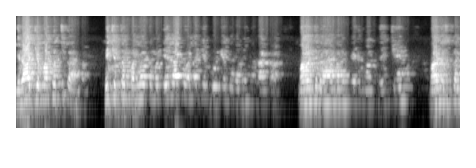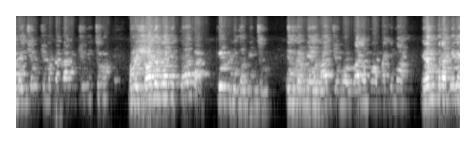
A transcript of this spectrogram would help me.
నీ రాజ్యం మాకొచ్చు కాక నీ చిత్తం పరలోకమంది ఎలాగో అలాగే భూమి ఎందుకు కాక మా వంతు ఆహారం మాకు దయచేయము మా నష్టం దయచేయము చిన్న ప్రకారం క్షమించము. మమ్మల్ని శోధంలోకి తోక కీర్తిని తప్పించము ఎందుకంటే రాజ్యము బలము మహిమ నిరంతరం మీరే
